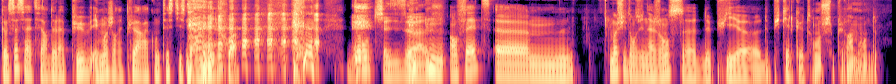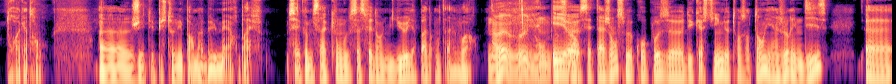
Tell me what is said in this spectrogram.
Comme ça, ça va te faire de la pub et moi, j'aurais plus à raconter cette histoire mille fois. Donc, ça en fait, euh, moi, je suis dans une agence euh, depuis euh, depuis quelques temps. Je sais plus vraiment de 3-4 ans. Euh, j'ai été pistonné par ma belle-mère. Bref, c'est comme ça que ça se fait dans le milieu. Il y a pas de honte à avoir. Ouais, ouais, non, bien Et sûr. euh, cette agence me propose euh, des castings de temps en temps. Et un jour, ils me disent euh,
